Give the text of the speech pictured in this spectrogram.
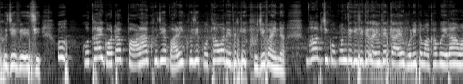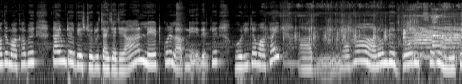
খুঁজে পেয়েছি। ও কোথায় গোটা পাড়া খুঁজে, বাড়ি খুঁজে, কোথাও আর এদেরকে খুঁজে পাই না। ভাবছি কখন থেকে যে এদের গায়ে হোলিটা মাখাবো, এরা আমাকে মাখাবে টাইমটাই বেস্ট হয়ে গেলো। চাই চাই চাই। আর লেট করে লাভ নেই। এদেরকে হোলিটা মাখাই আর মহা আনন্দে দোল উৎসবে মেতে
